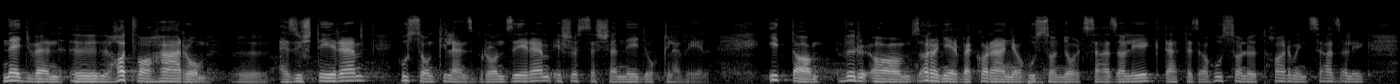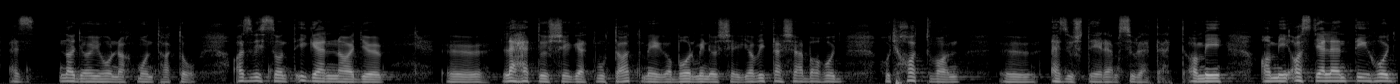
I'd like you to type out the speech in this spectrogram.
40, 63 ezüstérem, 29 bronzérem, és összesen 4 oklevél. Itt a, az aranyérmek aránya 28 százalék, tehát ez a 25-30 százalék, ez nagyon jónak mondható. Az viszont igen nagy lehetőséget mutat még a borminőség javításába, hogy, hogy 60 ezüstérem született, ami, ami azt jelenti, hogy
